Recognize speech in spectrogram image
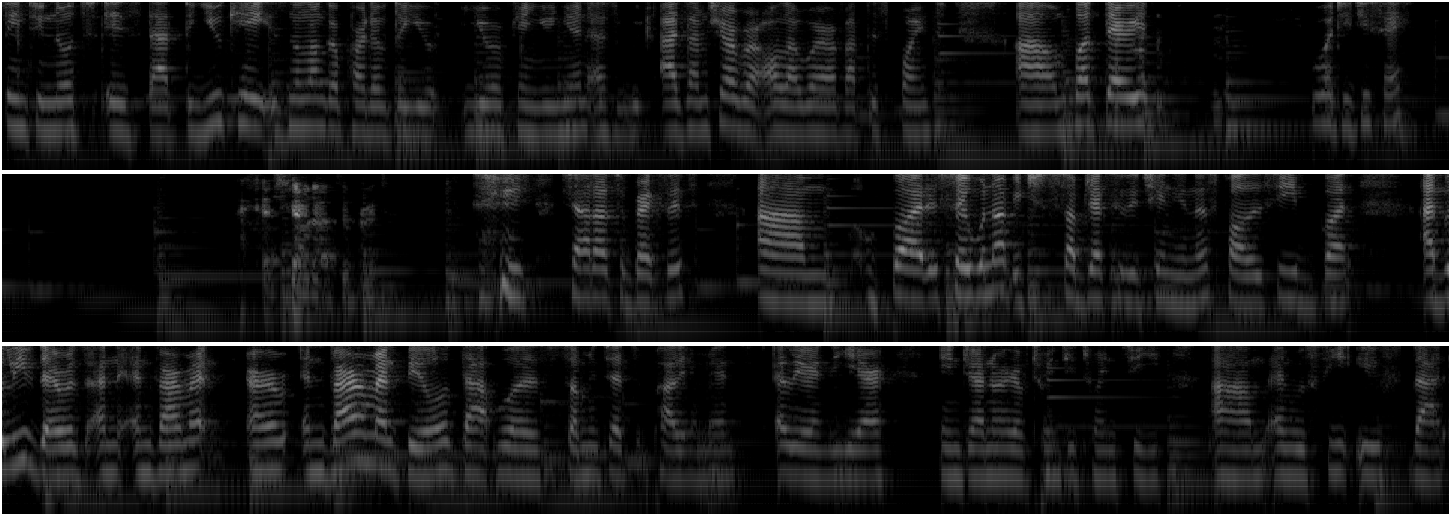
thing to note is that the UK is no longer part of the U- European Union, as we, as I'm sure we're all aware of at this point. Um, but there is. What did you say? I said shout out to Brexit. shout out to Brexit. Um, but so it will not be subject to the change in this policy, but I believe there was an environment er, environment bill that was submitted to Parliament earlier in the year in January of 2020. Um, and we'll see if that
